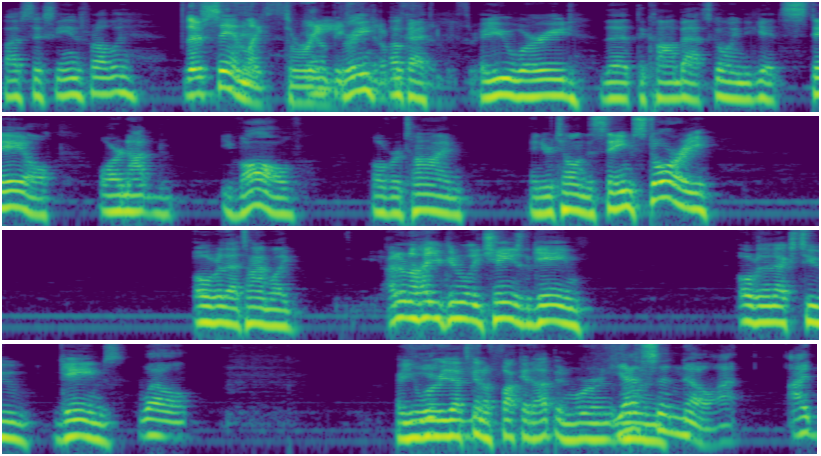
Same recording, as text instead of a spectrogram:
five six games probably? They're saying like It'll 3 be- 3 it'll be- okay. it'll be three. Are you worried that the combat's going to get stale or not evolve over time, and you're telling the same story over that time? Like, I don't know how you can really change the game over the next two games. Well, Are you worried that's going to fuck it up and we're yes ruin- and no. I I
